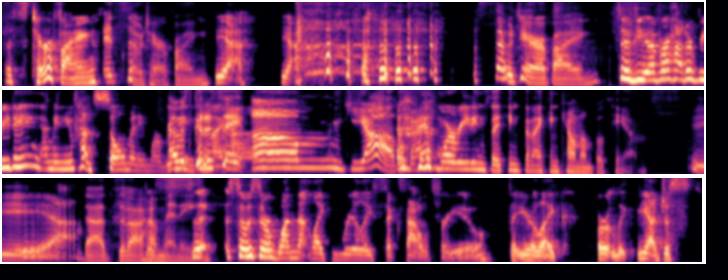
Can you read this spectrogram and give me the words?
That's terrifying. It's so terrifying. Yeah. Yeah. so terrifying. So have you ever had a reading? I mean, you've had so many more I was gonna say, um, yeah, like I have more readings, I think, than I can count on both hands. Yeah. That's about how many. So, so is there one that like really sticks out for you that you're like, or like, yeah, just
